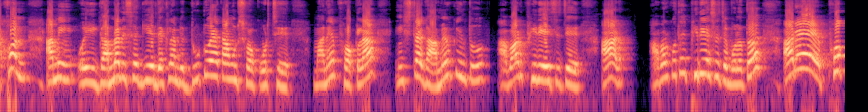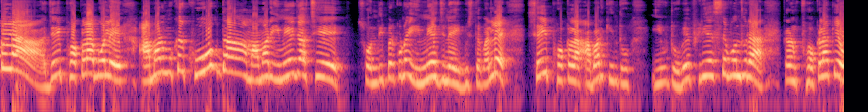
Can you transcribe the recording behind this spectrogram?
এখন আমি ওই গামলা রিসে গিয়ে দেখলাম যে দুটো অ্যাকাউন্ট শো করছে। মানে ফকলা ইনস্টাগ্রামেও কিন্তু আবার ফিরে এসেছে। আর আবার কোথায় ফিরে এসেছে বলো তো? আরে ফকলা, যেই ফকলা বলে, আমার মুখে খুব দাম, আমার ইমেজ আছে। সন্দীপের কোনো ইমেজ নেই, বুঝতে পারলে? সেই ফকলা আবার কিন্তু ইউটিউবে ফিরে এসছে বন্ধুরা। কারণ ফকলাকেও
